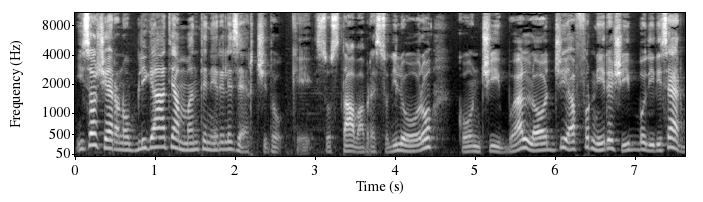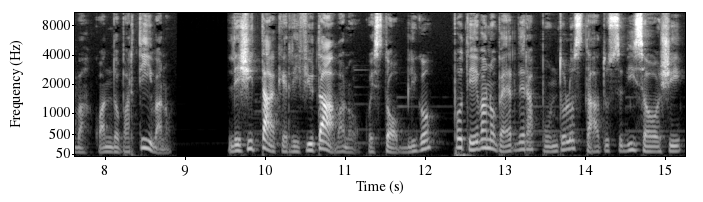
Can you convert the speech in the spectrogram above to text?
I soci erano obbligati a mantenere l'esercito, che sostava presso di loro con cibo e alloggi a fornire cibo di riserva quando partivano. Le città che rifiutavano quest'obbligo potevano perdere appunto lo status di soci,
